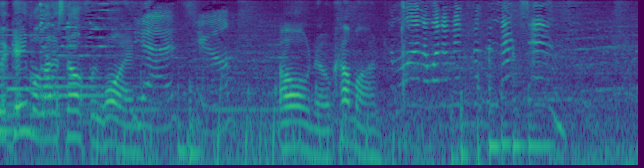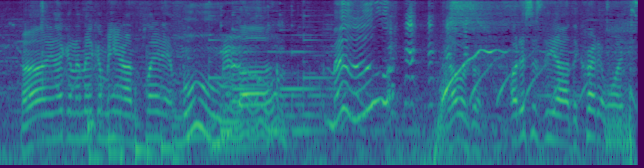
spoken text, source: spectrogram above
The game will let us know if we won. Yeah, it's true. Oh no, come on. Come on, I want to make some connections. Oh, you're not gonna make them here on Planet Moo. Uh, Moo. Oh, is it- oh, this is the uh, the credit one.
